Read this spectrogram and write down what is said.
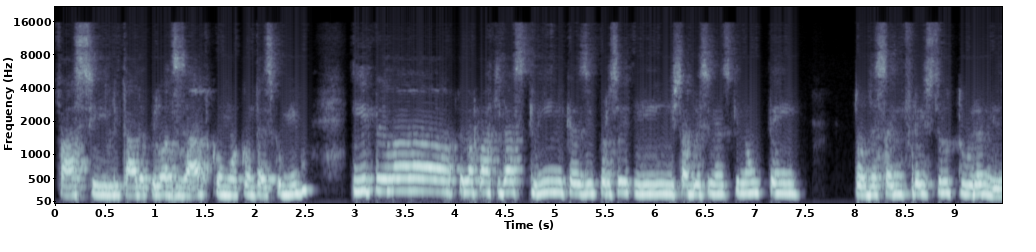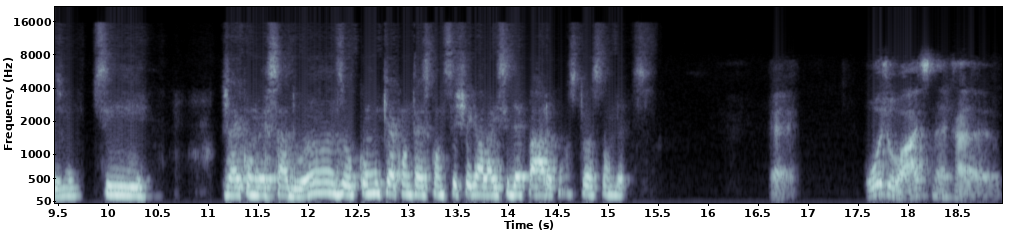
facilitada pelo WhatsApp, como acontece comigo, e pela, pela parte das clínicas e, e estabelecimentos que não têm toda essa infraestrutura mesmo. Se já é conversado antes, ou como que acontece quando você chega lá e se depara com uma situação dessa? É. Hoje o WhatsApp, né, cara,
